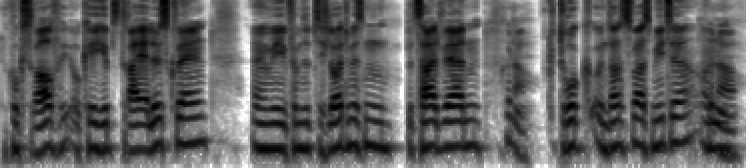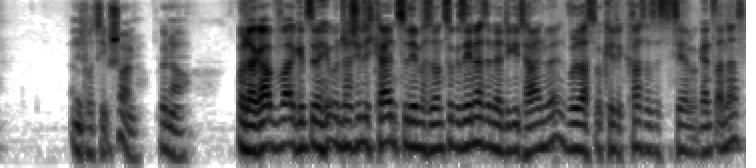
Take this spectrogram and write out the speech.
Du guckst drauf, okay, hier gibt's drei Erlösquellen, irgendwie 75 Leute müssen bezahlt werden, Genau, Druck und sonst was, Miete. Genau. Im Prinzip schon, genau. Oder gibt es irgendwelche Unterschiedlichkeiten zu dem, was du sonst so gesehen hast in der digitalen Welt, wo du sagst, okay, krass, das ist jetzt hier ganz anders?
